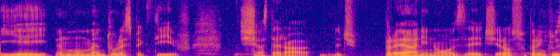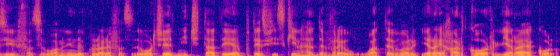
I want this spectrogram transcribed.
ei în momentul respectiv, și asta era, deci pre anii 90, erau super inclusivi față de oamenii de culoare, față de orice etnicitate, el puteți fi skinhead, de vreo, whatever, erai hardcore, erai acolo.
